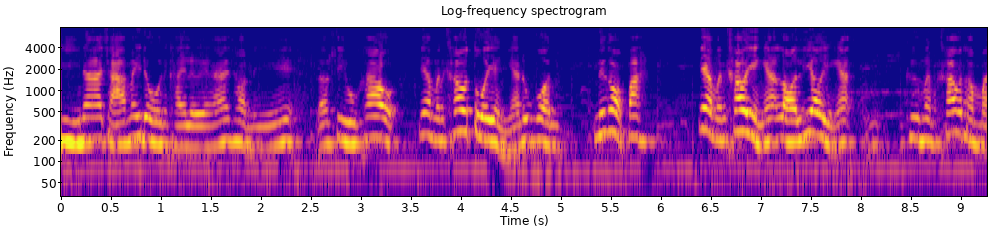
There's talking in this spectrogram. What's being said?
ยีหน้าช้าไม่โดนใครเลยฮะช็อตนี้แล้วซิลเข้าเนี่ยมันเข้าตัวอย่างเงี้ยทุกคนนึกออกปะเนี่ยมันเข้าอย่างเงี้ยรอเลี้ยวอย่างเงี้ยคือมันเข้าทำไม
